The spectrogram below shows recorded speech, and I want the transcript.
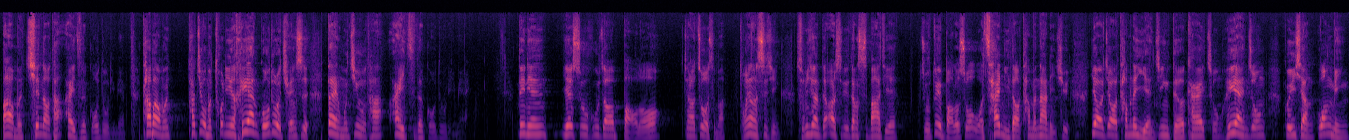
把我们迁到他爱子的国度里面。他把我们，他救我们脱离黑暗国度的权势，带我们进入他爱子的国度里面。那天耶稣呼召保罗，叫他做什么？同样的事情，使徒行传二十六章十八节，主对保罗说：“我差你到他们那里去，要叫他们的眼睛得开，从黑暗中归向光明，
